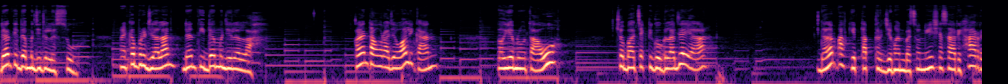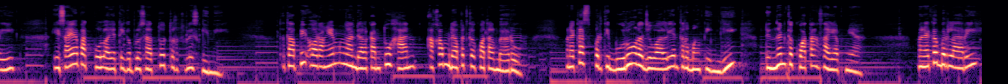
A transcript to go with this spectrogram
dan tidak menjadi lesu. Mereka berjalan dan tidak menjadi lelah. Kalian tahu Raja Wali kan? Bagi yang belum tahu, coba cek di Google aja ya. Dalam Alkitab terjemahan Bahasa Indonesia sehari-hari, Yesaya 40 ayat 31 tertulis gini. Tetapi orang yang mengandalkan Tuhan akan mendapat kekuatan baru. Mereka seperti burung Raja Wali yang terbang tinggi dengan kekuatan sayapnya. Mereka berlari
